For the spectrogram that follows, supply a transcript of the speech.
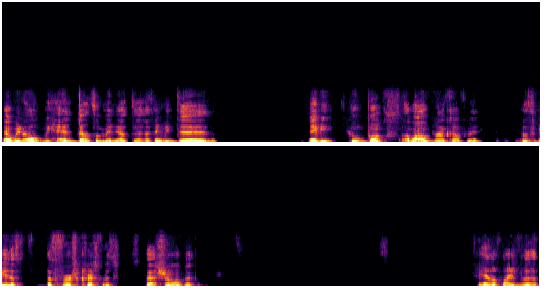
Now we don't we hadn't done so many of this. I think we did maybe two books of Oliver and Company. This would be the the first Christmas special of it. Yeah, it looks like this.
